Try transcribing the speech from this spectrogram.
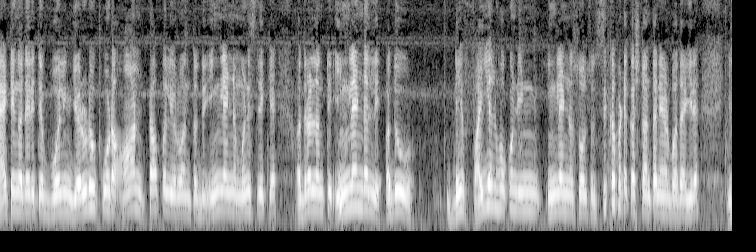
ಬ್ಯಾಟಿಂಗ್ ಅದೇ ರೀತಿ ಬೌಲಿಂಗ್ ಎರಡೂ ಕೂಡ ಆನ್ ಟಾಪ್ ಅಲ್ಲಿ ಇರುವಂತದ್ದು ಇಂಗ್ಲೆಂಡ್ನ ಮಣಿಸ್ಲಿಕ್ಕೆ. ಅದರಲ್ಲಂತೂ ಇಂಗ್ಲೆಂಡ್ ಅಲ್ಲಿ ಅದು ಡೇ ಫೈವ್ ಅಲ್ಲಿ ಹೋಗ್ಕೊಂಡು ಇಂಗ್ಲೆಂಡ್ನ ಸೋಲ್ಸು. ಸಿಕ್ಕಾಪಟ್ಟೆ ಕಷ್ಟ ಅಂತಾನೆ ಹೇಳ್ಬೋದಾಗಿದೆ. ಈ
